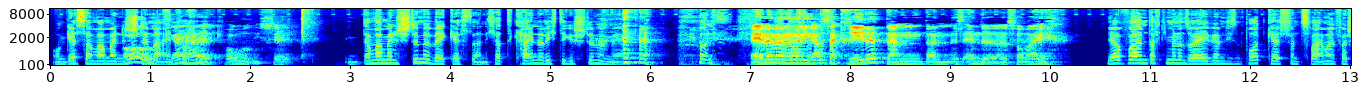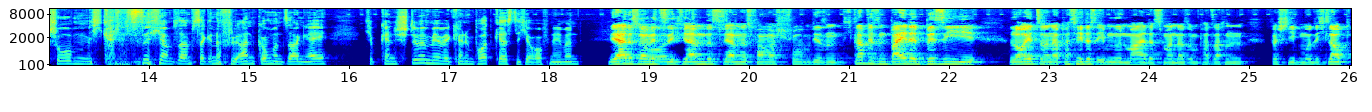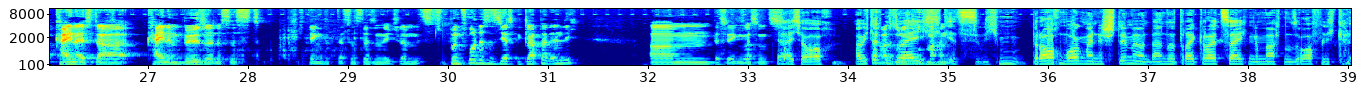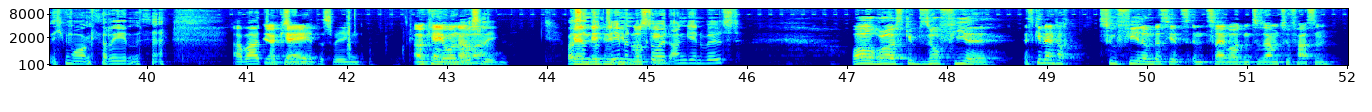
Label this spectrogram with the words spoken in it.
Und gestern war meine Stimme einfach weg. Holy shit. Dann war meine Stimme weg gestern. Ich hatte keine richtige Stimme mehr. Ey, wenn man, wenn man den ganzen Tag redet, dann, dann ist Ende, dann ist vorbei. Ja, vor allem dachte ich mir dann so, hey, wir haben diesen Podcast schon zweimal verschoben. Ich kann jetzt nicht am Samstag in der Früh ankommen und sagen, hey, ich habe keine Stimme mehr, wir können den Podcast nicht aufnehmen. Ja, das war witzig. Wir haben das, wir haben das paar Mal verschoben. Wir sind, ich glaube, wir sind beide busy Leute und da passiert es eben nun mal, dass man da so ein paar Sachen verschieben muss. Ich glaube, keiner ist da keinem böse. Das ist, ich denke, das ist, das ist nicht schlimm. Ich bin froh, dass es jetzt geklappt hat endlich. Ähm, deswegen lass uns. Ja, ich auch. Aber ich dachte mir so, gut ich, jetzt, ich brauche morgen meine Stimme und dann so drei Kreuzzeichen gemacht und so, hoffentlich kann ich morgen reden. Aber hat Ja, funktioniert, okay. deswegen okay, wunderbar. loslegen. Was Können sind so Themen, was du heute angehen willst? Oh, Bro, es gibt so viel. Es gibt einfach zu viel, um das jetzt in zwei Worten zusammenzufassen.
